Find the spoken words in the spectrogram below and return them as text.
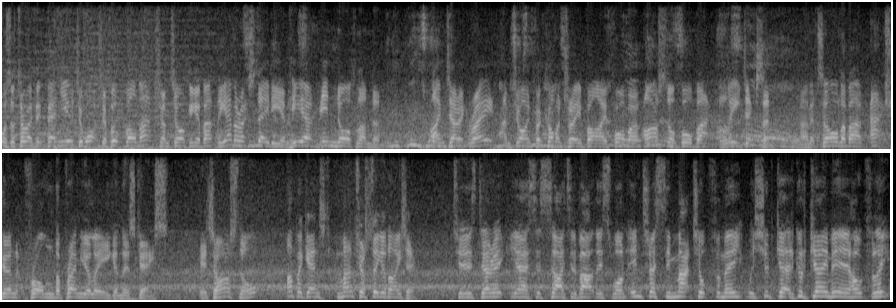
Always a terrific venue to watch a football match. I'm talking about the Emirates Stadium here in North London. I'm Derek Ray. I'm joined for commentary by former Arsenal fullback Lee Dixon. And it's all about action from the Premier League in this case. It's Arsenal up against Manchester United. Cheers, Derek. Yes, excited about this one. Interesting matchup for me. We should get a good game here, hopefully.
